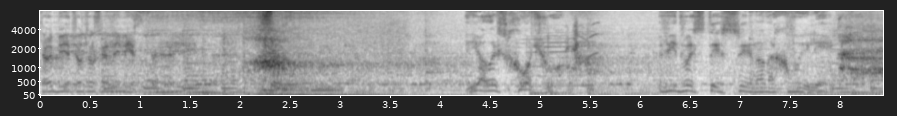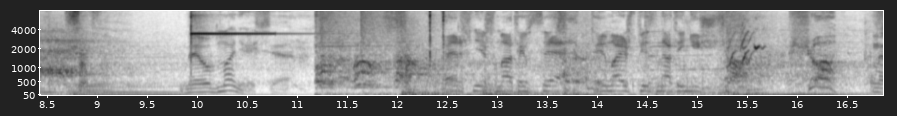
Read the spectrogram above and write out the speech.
Тобі тут уже не місце. Я лиш хочу відвести сина на хвилі. Не обманюйся. Перш ніж мати все, ти маєш пізнати ніщо. Що? Не.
